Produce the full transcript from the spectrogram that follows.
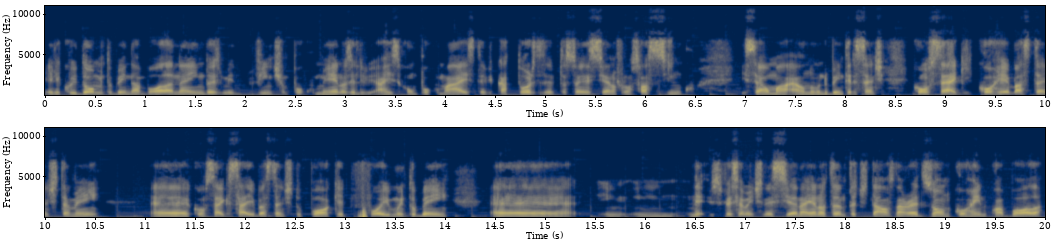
ele cuidou muito bem da bola, né? Em 2020 um pouco menos, ele arriscou um pouco mais, teve 14 interceptações, esse ano foram só 5. Isso é, uma, é um número bem interessante. Consegue correr bastante também, é, consegue sair bastante do pocket, foi muito bem, é, em, em, especialmente nesse ano aí, anotando touchdowns na red zone, correndo com a bola.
